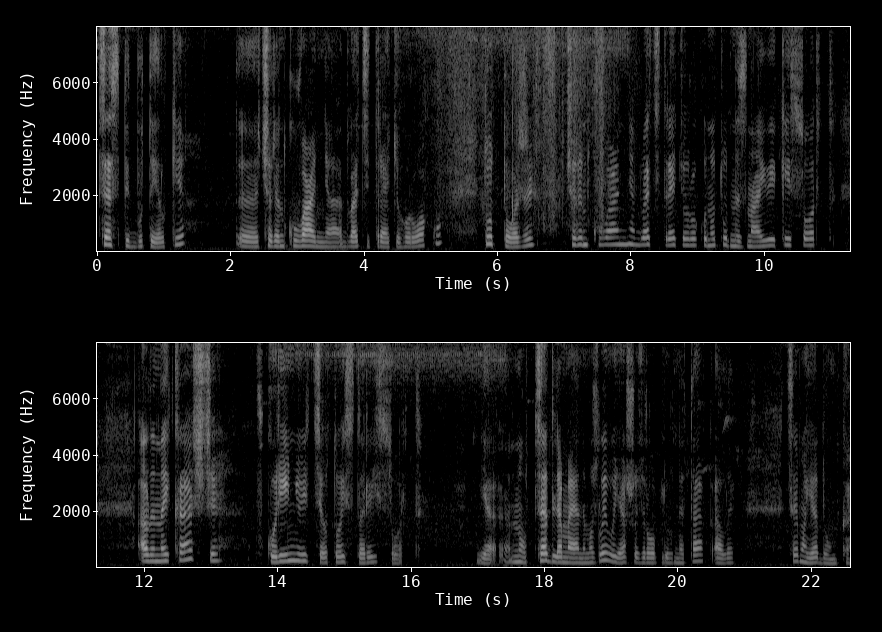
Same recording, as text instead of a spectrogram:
Це з-під бутилки, е, черенкування 23-го року. Тут теж черенкування 23-го року, ну тут не знаю, який сорт. Але найкраще вкорінюється той старий сорт. Я, ну, це для мене. Можливо, я щось роблю не так, але це моя думка.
